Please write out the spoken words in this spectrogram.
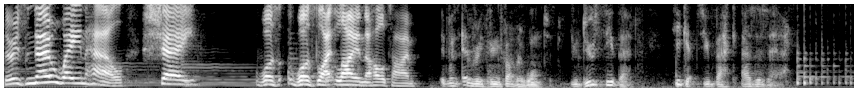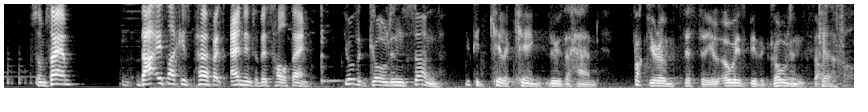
There is no way in hell Shae was was like lying the whole time. It was everything father wanted. You do see that. He gets you back as his heir. So I'm saying that is like his perfect ending to this whole thing. You're the golden son. You could kill a king, lose a hand, fuck your own sister. You'll always be the golden son. Careful.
